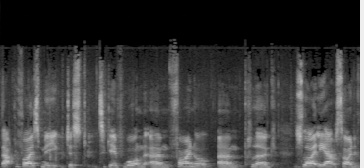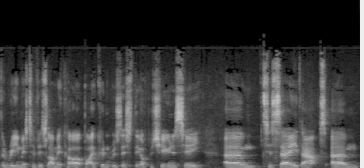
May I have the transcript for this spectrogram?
that provides me just to give one um, final um, plug, slightly outside of the remit of Islamic art, but I couldn't resist the opportunity um, to say that um,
